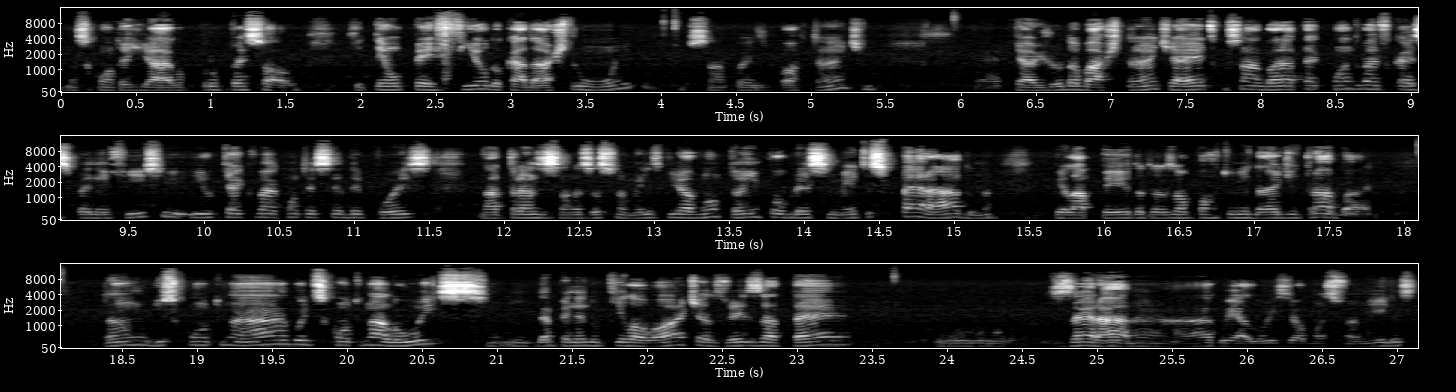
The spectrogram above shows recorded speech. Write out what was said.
nas contas de água para o pessoal que tem o perfil do cadastro único, isso é uma coisa importante, é, que ajuda bastante. Aí a discussão agora até quando vai ficar esse benefício e o que é que vai acontecer depois na transição dessas famílias que já vão ter um empobrecimento esperado né, pela perda das oportunidades de trabalho. Então, desconto na água, desconto na luz, dependendo do kilowatt, às vezes até o zerar né, a água e a luz de algumas famílias.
